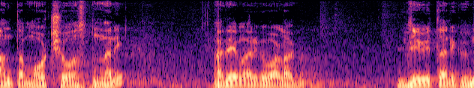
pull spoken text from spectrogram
అంత మోక్షం వస్తుందని అదే మరి వాళ్ళ జీవితానికి విముక్తి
